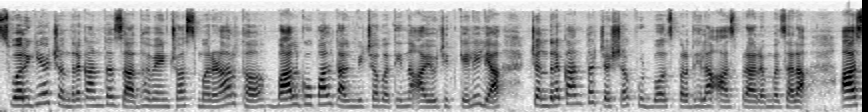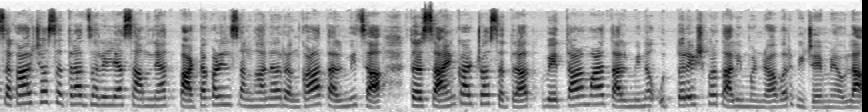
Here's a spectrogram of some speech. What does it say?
स्वर्गीय चंद्रकांत जाधव यांच्या स्मरणार्थ बालगोपाल तालमीच्या वतीनं आयोजित केलेल्या चंद्रकांत चषक फुटबॉल स्पर्धेला आज प्रारंभ झाला. आज सकाळच्या सत्रात झालेल्या सामन्यात पाटाकडील संघानं रंकाळा तालमीचा तर सायंकाळच्या सत्रात वेताळमाळ तालमीनं उत्तरेश्वर तालीम मंडळावर विजय मिळवला.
